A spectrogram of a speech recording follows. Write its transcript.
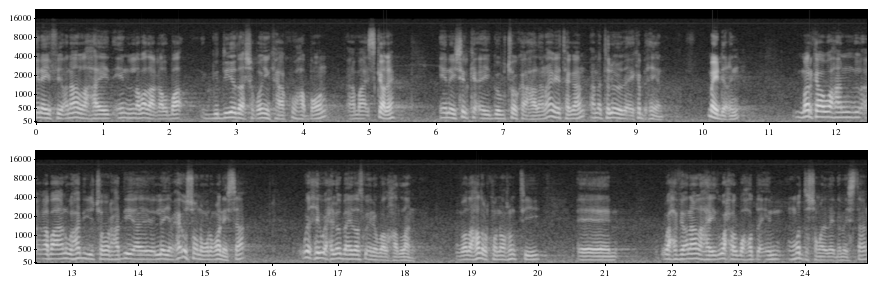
inay fiicnaan lahayd in labada qalba guddiyada shaqooyinka ku habboon ama iska leh inay shirka ay goobjoog ka ahaadaan ay tagaan ama taladooda ay ka bixiyaan. May dhicin. Marka waxaan qabaa anigu had iyo joor haddii ay leeyahay maxay u soo noqnoqonaysaa wixii waxa loo bahay dadku inay wada hadlaan. Wada runtii waxay fiicnaan lahayd wax walba hodda in ummadda soomaaliyeed ay dhammaystaan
